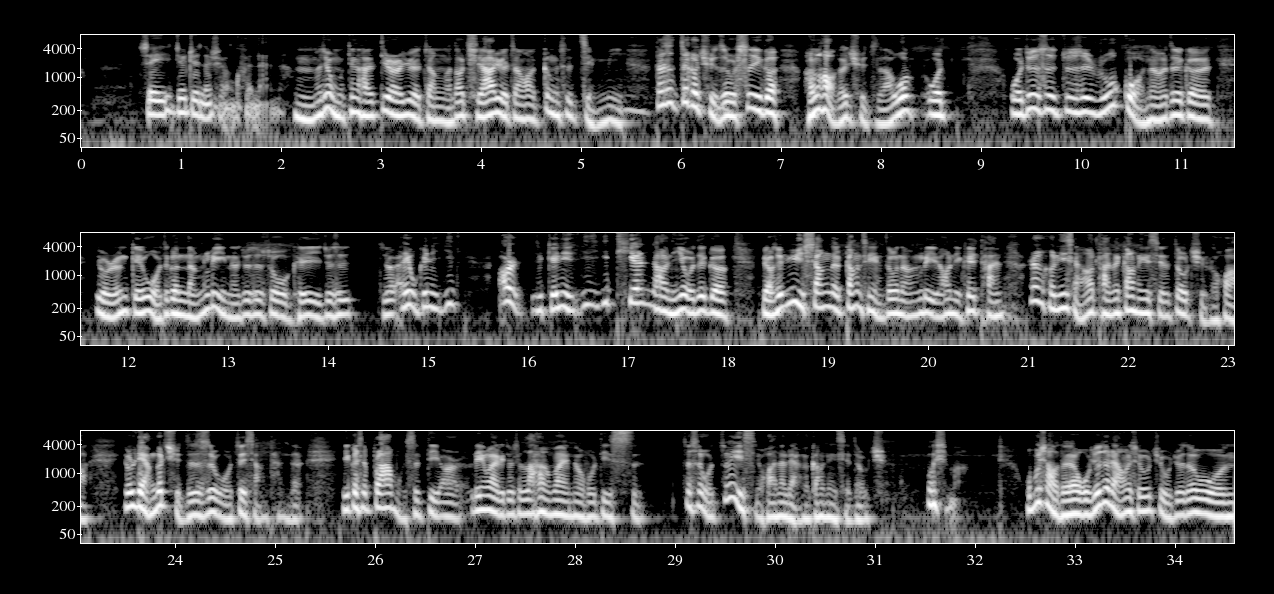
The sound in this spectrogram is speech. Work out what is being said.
所以就真的是很困难的。嗯，而且我们听的还是第二乐章啊，到其他乐章的话更是紧密。但是这个曲子是一个很好的曲子啊，我我我就是就是，如果呢，这个有人给我这个能力呢，就是说我可以就是就哎，我给你一。二给你一一天，然后你有这个表示玉香的钢琴演奏能力，然后你可以弹任何你想要弹的钢琴协奏曲的话，有两个曲子是我最想弹的，一个是布拉姆斯第二，另外一个就是拉赫曼诺夫第四，这是我最喜欢的两个钢琴协奏曲。为什么？我不晓得呀，我觉得这两个协奏曲，我觉得我。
